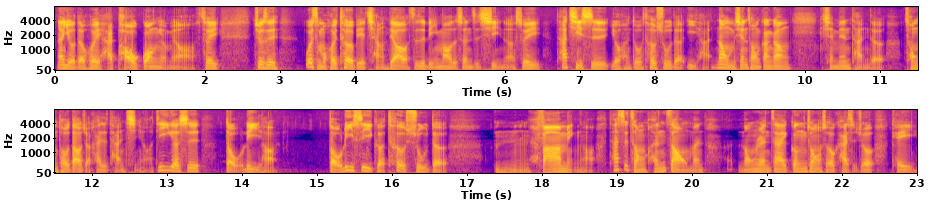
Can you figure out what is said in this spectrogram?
那有的会还抛光，有没有？所以就是为什么会特别强调这是狸猫的生殖器呢？所以它其实有很多特殊的意涵。那我们先从刚刚前面谈的从头到脚开始谈起哈。第一个是斗笠哈，斗笠是一个特殊的嗯发明啊，它是从很早我们。农人在耕种的时候开始就可以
